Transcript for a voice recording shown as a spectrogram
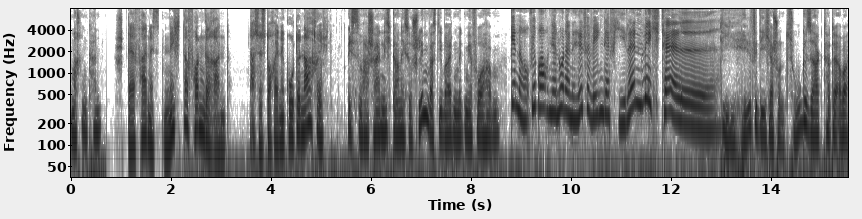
machen kann. Stefan ist nicht davongerannt. Das ist doch eine gute Nachricht. Ist wahrscheinlich gar nicht so schlimm, was die beiden mit mir vorhaben. Genau, wir brauchen ja nur deine Hilfe wegen der vielen Wichtel. Die Hilfe, die ich ja schon zugesagt hatte, aber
